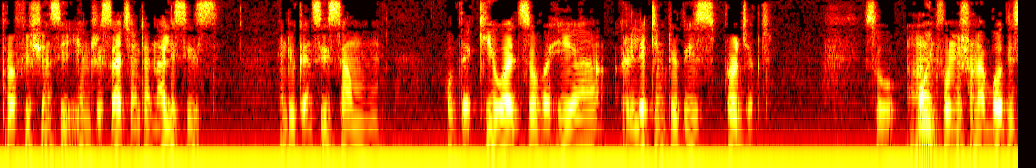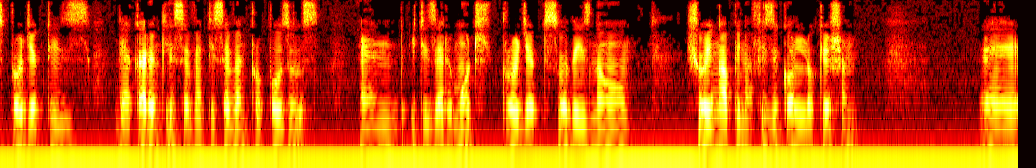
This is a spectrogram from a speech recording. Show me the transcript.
proficiency in research and analysis, and you can see some of the keywords over here relating to this project. So more information about this project is there are currently 77 proposals and it is a remote project so there is no showing up in a physical location. Uh,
